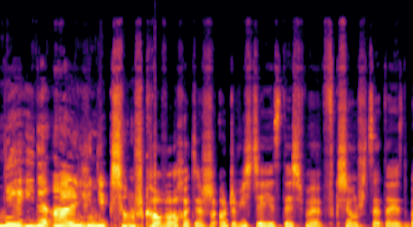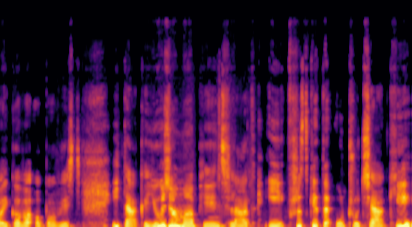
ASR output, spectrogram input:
nie idealnie, nie książkowo, chociaż oczywiście jesteśmy w książce, to jest bajkowa opowieść. I tak, Juzio ma 5 lat i wszystkie te uczuciaki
